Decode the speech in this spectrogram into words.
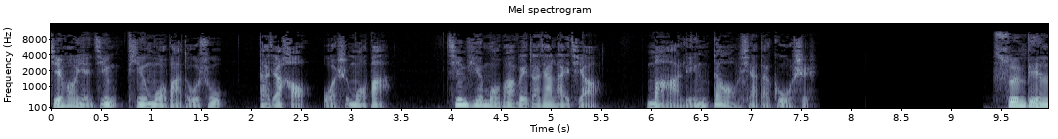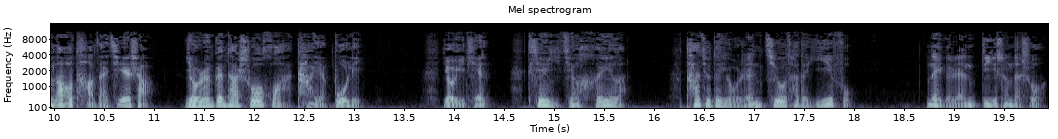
解放眼睛，听莫爸读书。大家好，我是莫爸。今天莫爸为大家来讲马陵道下的故事。孙膑老躺在街上，有人跟他说话，他也不理。有一天，天已经黑了，他觉得有人揪他的衣服。那个人低声的说：“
